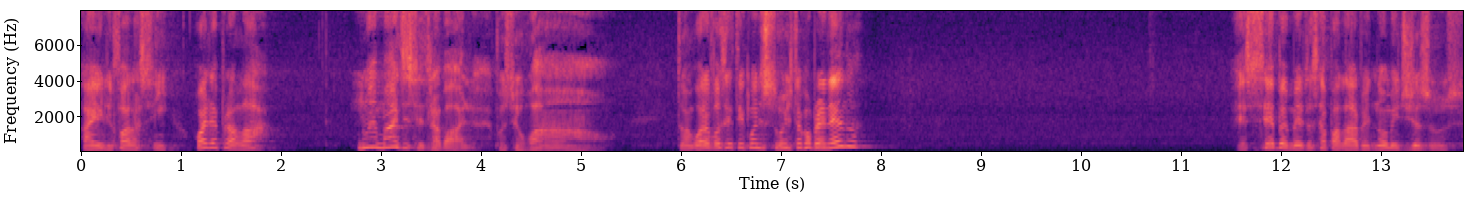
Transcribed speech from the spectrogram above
Aí ele fala assim, olha para lá. Não é mais esse trabalho. Você, uau. Então agora você tem condições, está compreendendo? Receba mesmo essa palavra em nome de Jesus.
